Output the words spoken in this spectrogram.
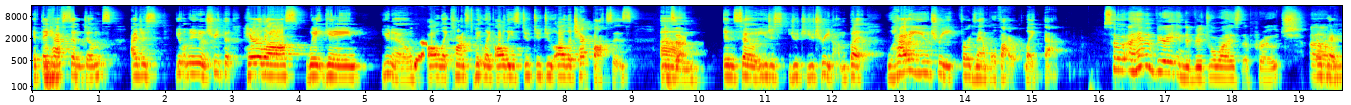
If they mm-hmm. have symptoms, I just you know, I mean, you know, treat the hair loss, weight gain, you know, yeah. all like constipate, like all these do do do all the check boxes. Um, exactly. and so you just you you treat them but how do you treat for example thyroid like that? So i have a very individualized approach. Um, okay.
